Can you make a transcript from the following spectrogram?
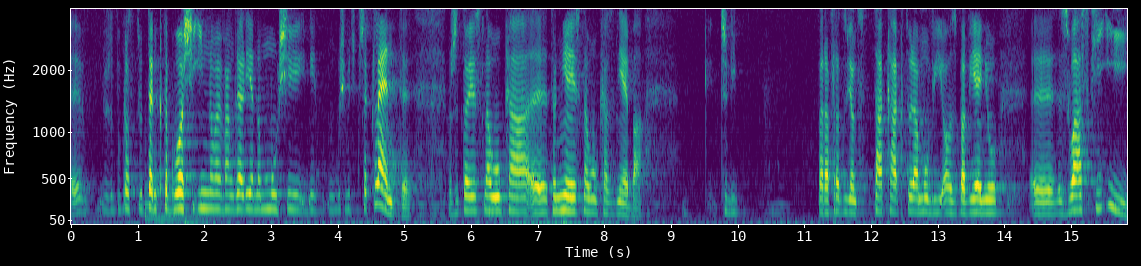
y, że po prostu ten, kto głosi inną Ewangelię, no musi, musi być przeklęty, że to jest nauka, to nie jest nauka z nieba. Czyli parafrazując, taka, która mówi o zbawieniu z łaski i,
